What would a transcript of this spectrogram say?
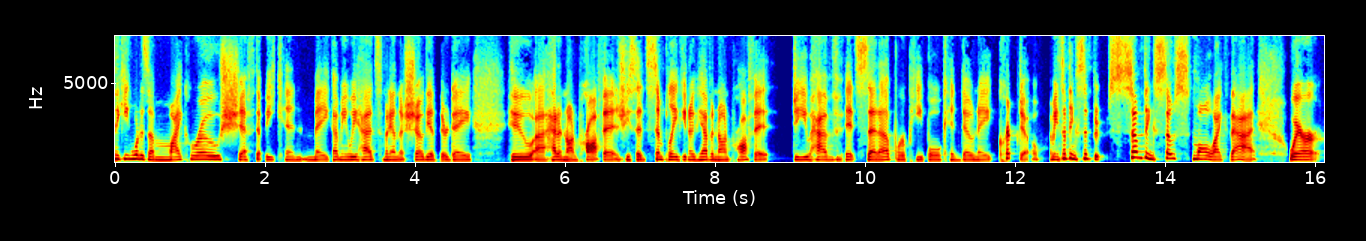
thinking what is a micro shift that we can make. I mean, we had somebody on the show the other day who uh, had a nonprofit, and she said simply, you know, if you have a nonprofit, do you have it set up where people can donate crypto? I mean, something simple, something so small like that, where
